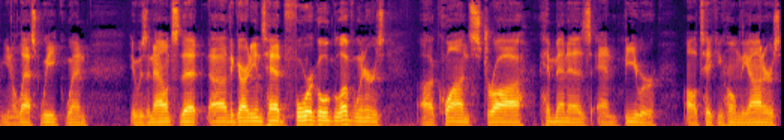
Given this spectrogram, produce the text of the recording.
you know last week when it was announced that uh, the Guardians had four Gold Glove winners: uh, Kwan, Straw, Gimenez, and Bieber, all taking home the honors.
